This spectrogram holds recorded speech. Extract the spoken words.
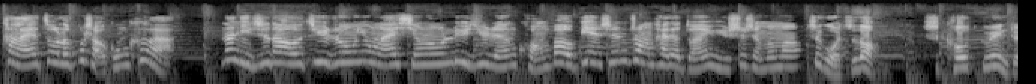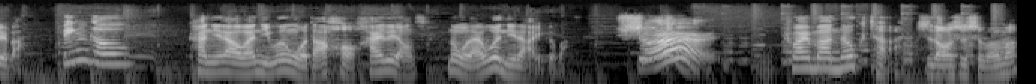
看来做了不少功课啊。那你知道剧中用来形容绿巨人狂暴变身状态的短语是什么吗？这个我知道，是 Cold Green 对吧？Bingo！看你俩玩你问我答好嗨的样子，那我来问你俩一个吧。Sure。Prima Nocta 知道是什么吗？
